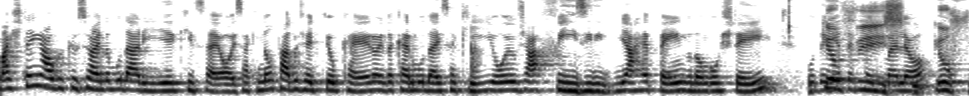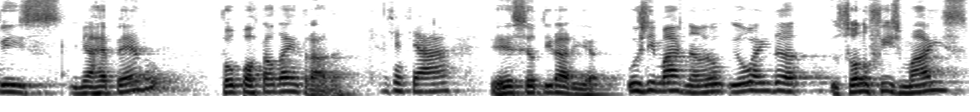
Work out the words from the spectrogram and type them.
Mas tem algo que o senhor ainda mudaria, que disser, ó, oh, isso aqui não está do jeito que eu quero, ainda quero mudar isso aqui, ou eu já fiz e me arrependo, não gostei, poderia o que eu ter fiz, feito melhor? O que eu fiz e me arrependo foi o portal da entrada. A gente já... Esse eu tiraria. Os demais não, eu, eu ainda eu só não fiz mais,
